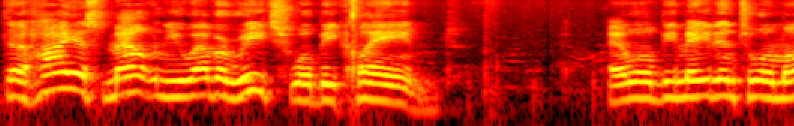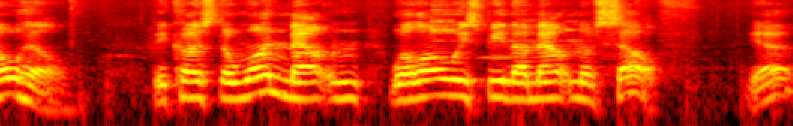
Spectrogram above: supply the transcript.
the highest mountain you ever reach will be claimed and will be made into a molehill because the one mountain will always be the mountain of self. Yeah?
